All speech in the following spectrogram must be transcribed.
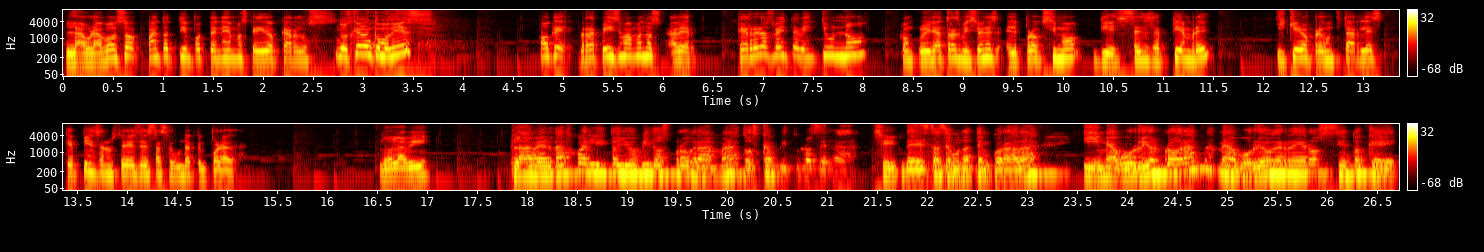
Laura Bozo. ¿Cuánto tiempo tenemos, querido Carlos? Nos quedan como 10. Ok, rapidísimo, vámonos. A ver, Guerreros 2021 concluirá transmisiones el próximo 16 de septiembre y quiero preguntarles qué piensan ustedes de esta segunda temporada. No la vi. La verdad, Juelito, yo vi dos programas, dos capítulos de la Sí. de esta segunda temporada y me aburrió el programa, me aburrió Guerreros, siento que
